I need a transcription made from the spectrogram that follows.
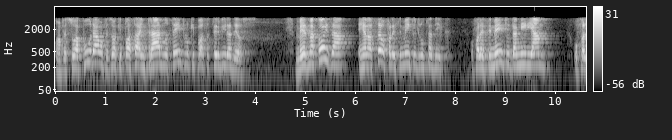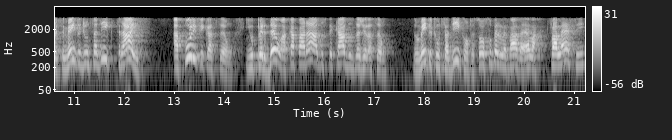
Uma pessoa pura, uma pessoa que possa entrar no templo, que possa servir a Deus. Mesma coisa em relação ao falecimento de um tzadik. O falecimento da Miriam. O falecimento de um tzadik traz a purificação e o perdão, a capará dos pecados da geração. No momento que um tzadik, uma pessoa super elevada, ela falece,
